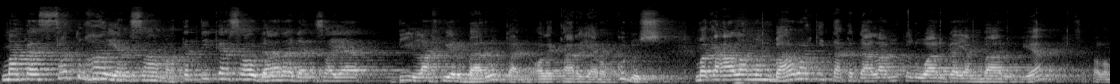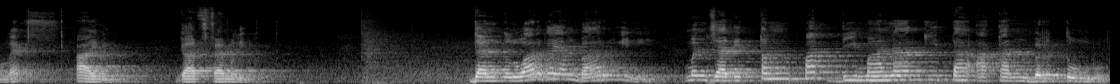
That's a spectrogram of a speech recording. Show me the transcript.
Maka satu hal yang sama ketika saudara dan saya dilahir barukan oleh karya Roh Kudus, maka Allah membawa kita ke dalam keluarga yang baru ya. Tolong next. Ah ini God's family. Dan keluarga yang baru ini menjadi tempat di mana kita akan bertumbuh.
